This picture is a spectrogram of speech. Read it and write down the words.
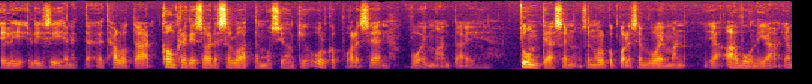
eli, eli siihen, että, että halutaan konkretisoida se luottamus johonkin ulkopuoliseen voimaan tai tuntea sen, sen ulkopuolisen voiman ja avun ja, ja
